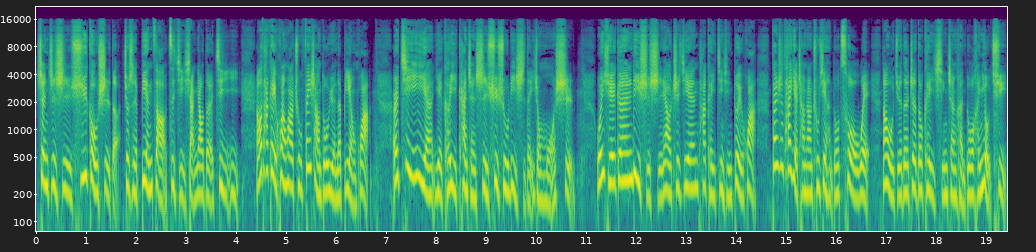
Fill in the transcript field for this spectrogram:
甚至是虚构式的，就是编造自己想要的记忆。然后它可以幻化出非常多元的变化，而记忆啊，也可以看成是叙述历史的一种模式。文学跟历史史料之间，它可以进行对话，但是它也常常出现很多错位。那我觉得这都可以形成很多很有趣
